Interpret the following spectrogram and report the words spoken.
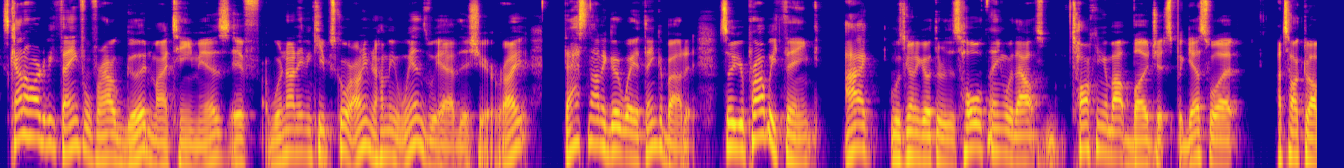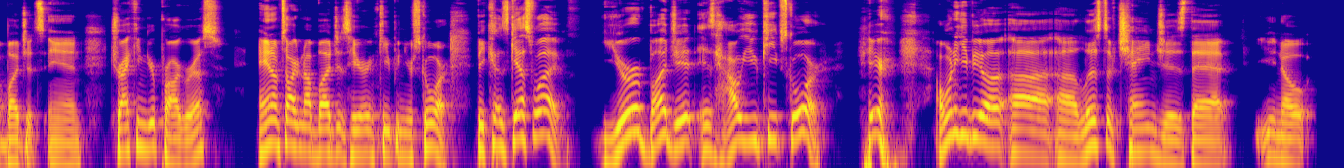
It's kind of hard to be thankful for how good my team is if we're not even keeping score. I don't even know how many wins we have this year, right? That's not a good way to think about it. So you probably think I was going to go through this whole thing without talking about budgets, but guess what? I talked about budgets in tracking your progress, And I'm talking about budgets here and keeping your score. Because guess what? Your budget is how you keep score. Here, I want to give you a, a, a list of changes that, you know,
